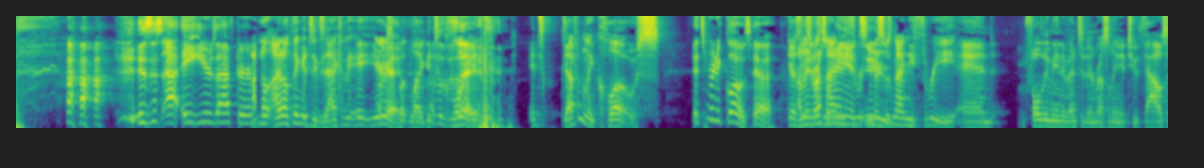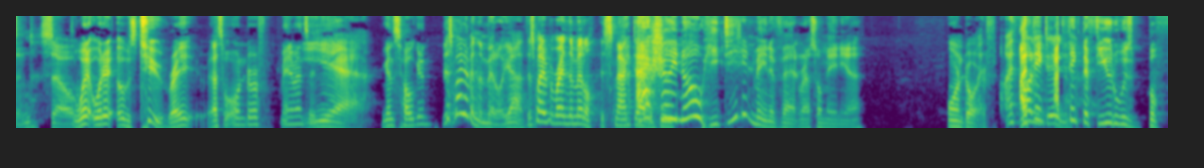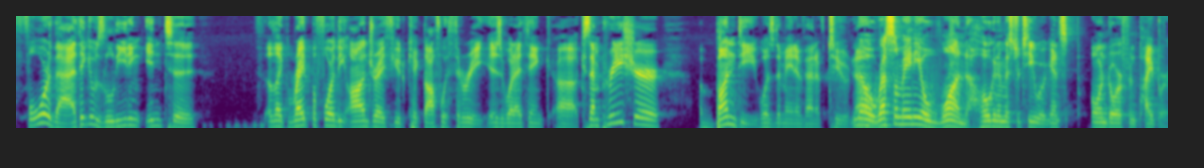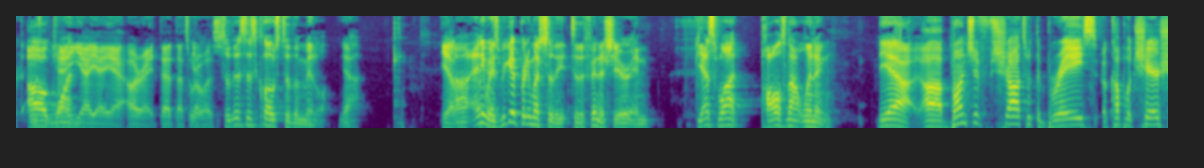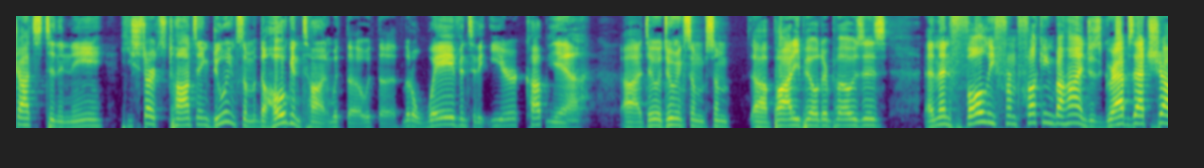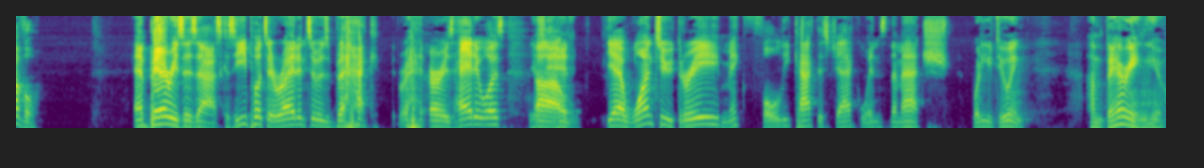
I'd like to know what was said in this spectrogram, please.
is this eight years after? I don't I don't think it's exactly eight years, Okay, but like it's clo- it's, it's definitely close. It's pretty close, yeah. Because I mean, WrestleMania two. This was '93, and Foley main evented in WrestleMania 2000. So what? What? It, it was two, right? That's what Orndorff main evented yeah, against Hogan. this might have been the middle. Yeah, this might have been right in the middle. It's smack dab. Actually, between- no, he didn't main event WrestleMania. Orndorff. I thought I think I think the feud was before that. I think it was leading into like right before the Andre feud kicked off with three is what I think. Uh, because I'm pretty sure Bundy was the main event of two. no. No, WrestleMania one, Hogan and Mr. T were against Orndorff and Piper. Okay, one. yeah, yeah, yeah. All right, that that's what Yeah. it was. So this is close to the middle. Yeah. yeah. Uh, anyways, we get pretty much to the to the finish here, and guess what? Paul's not winning. Yeah, a bunch of shots with the brace, a couple of chair shots to the knee. He starts taunting, doing some the Hogan taunt with the with the little wave into the ear cup. Yeah. Uh, do, doing some some uh, bodybuilder poses, and then Foley from fucking behind just grabs that shovel and buries his ass because he puts it right into his back or his head. It was His Uh, head. yeah. One, two, three. Mick Foley, Cactus Jack wins the match. What are you doing? I'm burying you.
